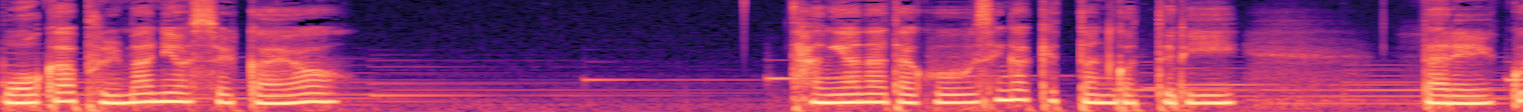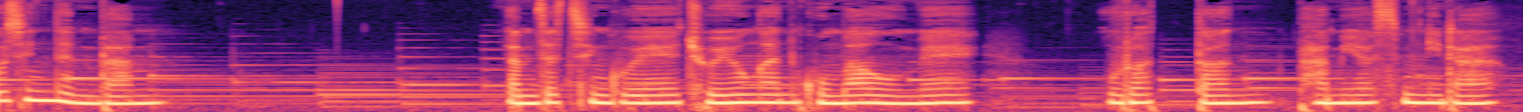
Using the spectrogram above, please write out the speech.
뭐가 불만이었을까요? 당연하다고 생각했던 것들이 나를 꾸짖는 밤. 남자친구의 조용한 고마움에 울었던 밤이었습니다.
